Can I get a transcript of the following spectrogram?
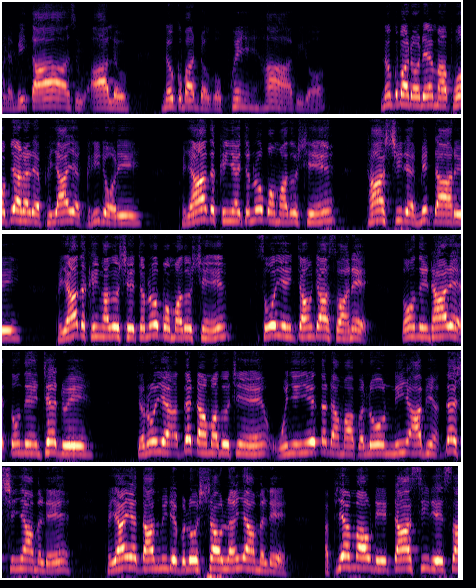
မလဲမိသားစုအားလုံးနှုတ်ကပတ်တော်ကိုဖွင့်ဟပြီးတော့ နှုတ်ကပတ်တော်ထဲမှာဖော်ပြထားတဲ့ဘုရားရဲ့ဂရုတော်တွေဘုရားသခင်ရဲ့ကျွန်တော်ပေါ်မှာဆိုရှင်ထားရှိတဲ့မေတ္တာတွေဘုရားသခင်ကဆိုရှင်ကျွန်တော်ပေါ်မှာဆိုရှင်စိုးရင်ကြောင်းကြစွာနဲ့သွန်သင်ထားတဲ့သွန်သင်ချက်တွေကျွန်တော်ရဲ့အသက်တာမှာဆိုချင်းဝိညာဉ်ရေးအသက်တာမှာဘလို့နည်းအားဖြင့်အသက်ရှင်ရမလဲဘုရားရဲ့သားသမီးတွေဘလို့ရှောက်လန်းရမလဲအပြတ်မောက်တွေတားဆီးတွေစာ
